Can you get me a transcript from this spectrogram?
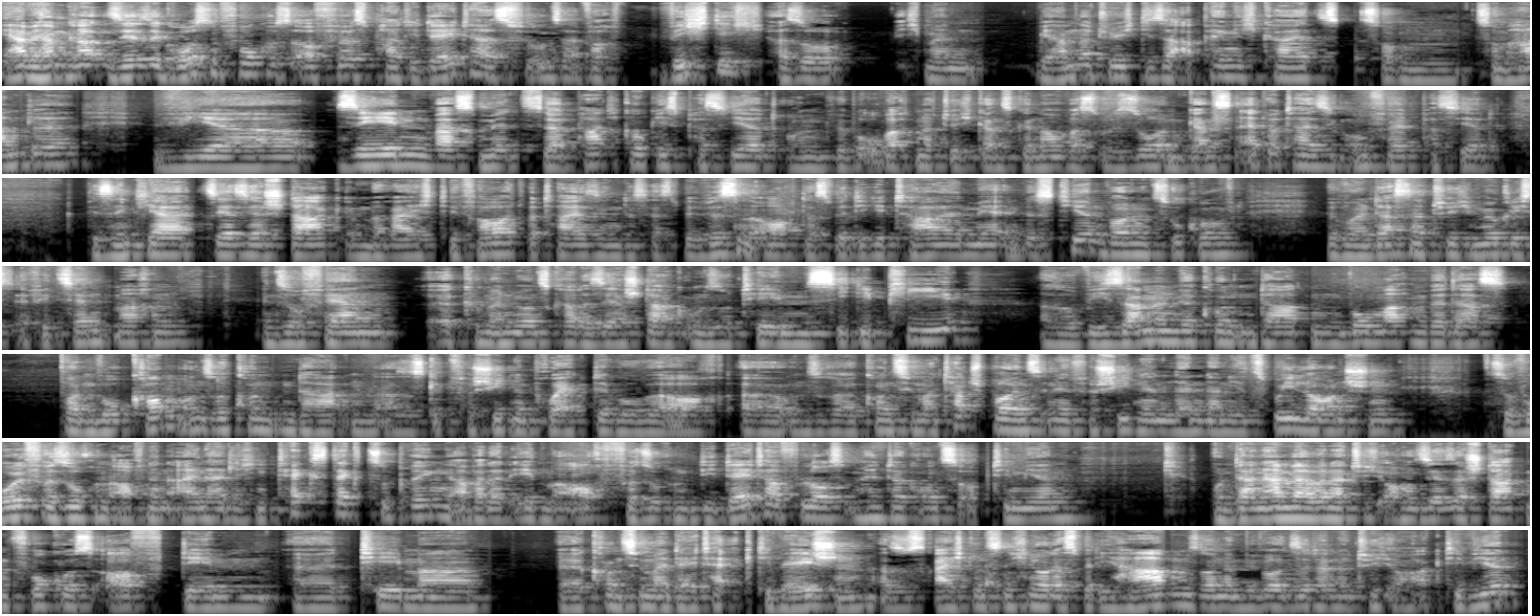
Ja, wir haben gerade einen sehr, sehr großen Fokus auf First-Party-Data. Ist für uns einfach wichtig. Also ich meine, wir haben natürlich diese Abhängigkeit zum, zum Handel. Wir sehen, was mit Third-Party-Cookies passiert und wir beobachten natürlich ganz genau, was sowieso im ganzen Advertising-Umfeld passiert. Wir sind ja sehr, sehr stark im Bereich TV-Advertising. Das heißt, wir wissen auch, dass wir digital mehr investieren wollen in Zukunft. Wir wollen das natürlich möglichst effizient machen. Insofern äh, kümmern wir uns gerade sehr stark um so Themen CDP, also wie sammeln wir Kundendaten, wo machen wir das, von wo kommen unsere Kundendaten. Also es gibt verschiedene Projekte, wo wir auch äh, unsere Consumer Touchpoints in den verschiedenen Ländern jetzt relaunchen, sowohl versuchen auf einen einheitlichen Tech-Stack zu bringen, aber dann eben auch versuchen, die Data Flows im Hintergrund zu optimieren. Und dann haben wir aber natürlich auch einen sehr, sehr starken Fokus auf dem äh, Thema äh, Consumer Data Activation. Also es reicht uns nicht nur, dass wir die haben, sondern wir wollen sie dann natürlich auch aktivieren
